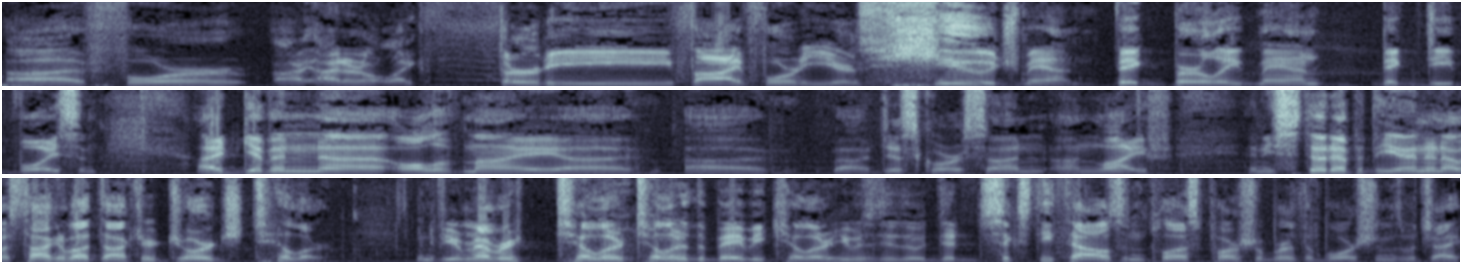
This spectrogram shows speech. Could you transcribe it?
uh, for, I, I don't know, like 35, 40 years. Huge man, big burly man, big deep voice. And I'd given uh, all of my uh, uh, uh, discourse on, on life, and he stood up at the end, and I was talking about Dr. George Tiller. And if you remember Tiller, Tiller the baby killer, he was did sixty thousand plus partial birth abortions, which I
